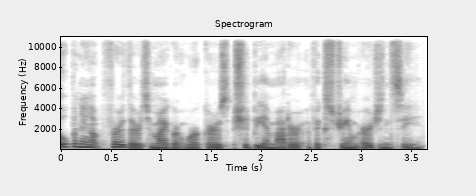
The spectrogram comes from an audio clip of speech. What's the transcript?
opening up further to migrant workers should be a matter of extreme urgency.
